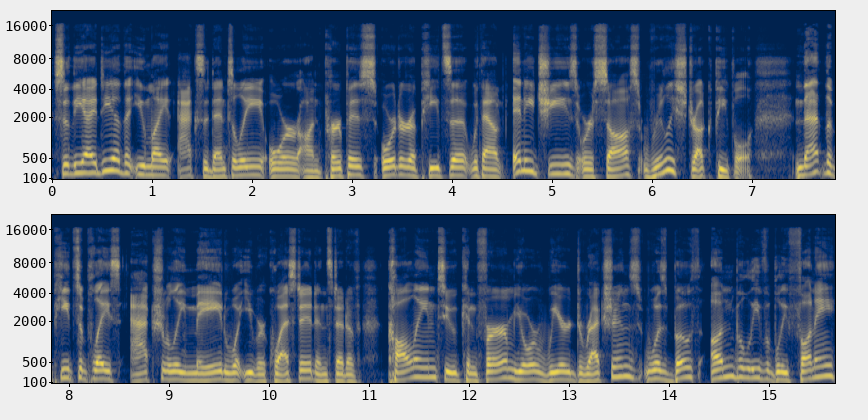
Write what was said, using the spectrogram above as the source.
so the idea that you might accidentally or on purpose order a pizza without any cheese or sauce sauce really struck people. That the pizza place actually made what you requested instead of calling to confirm your weird directions was both unbelievably funny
